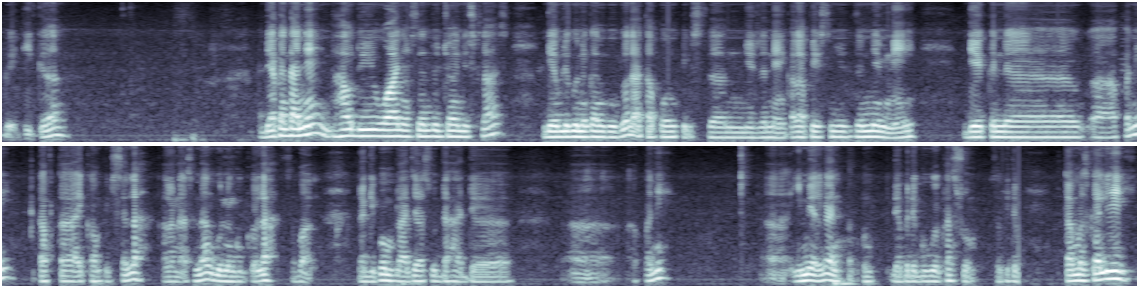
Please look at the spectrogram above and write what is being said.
grade 3. Dia akan tanya, how do you want your student to join this class? Dia boleh gunakan Google ataupun Pixton username. Kalau Pixton username ni dia kena uh, apa ni daftar akaun Pixton lah. Kalau nak senang guna Google lah sebab lagipun pelajar sudah ada uh, apa ni uh, email kan daripada Google Classroom. So kita pertama sekali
